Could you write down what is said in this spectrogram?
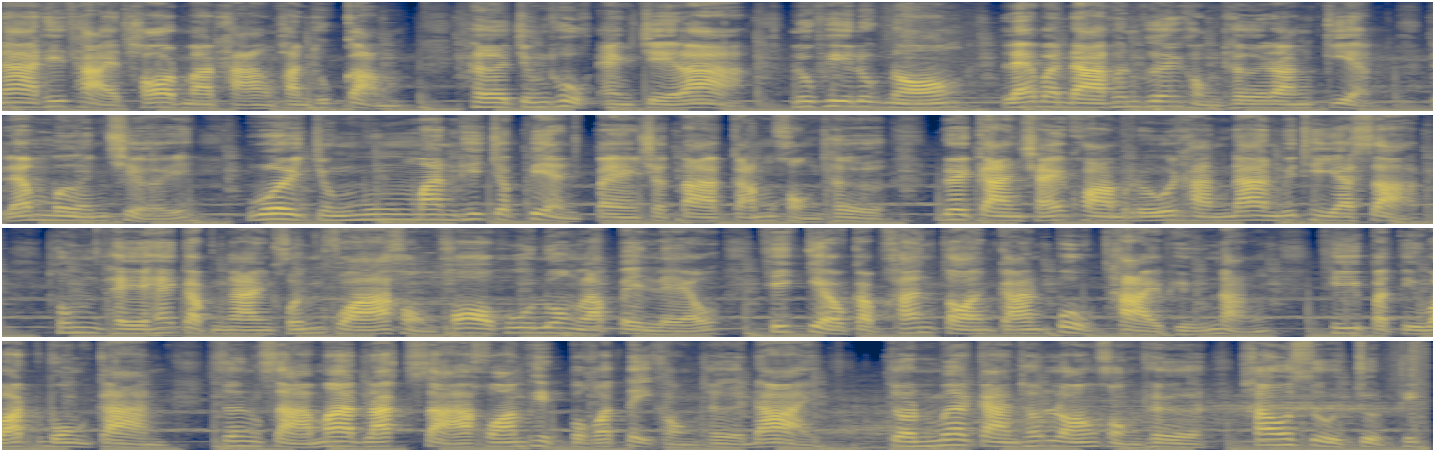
หน้าที่ถ่ายทอดมาทางพันธุกรรม เธอจึงถูกแองเจล่า ลูกพี่ลูกน้อง และบรรดาเพื่อนๆของเธอรังเกียจและเมินเฉย เว่ยจึงมุ่งมั่นที่จะเปลี่ยนแปลงชะตากรรมของเธอ ด้วยการใช้ความรู้ทางด้านวิทยาศาสตร์ทุ่มเทให้กับงานค้นคว้าของพ่อผู้ล่วงลับไปแล้ว ที่เกี่ยวกับขั้นตอนการปลูกถ่ายผิวหนังที่ปฏิวัติวงการ ซึ่งสามารถรักษาความผิดปกติของเธอได้ จนเมื่อการทดลองของเธอเข้าสู่จุดพลิก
